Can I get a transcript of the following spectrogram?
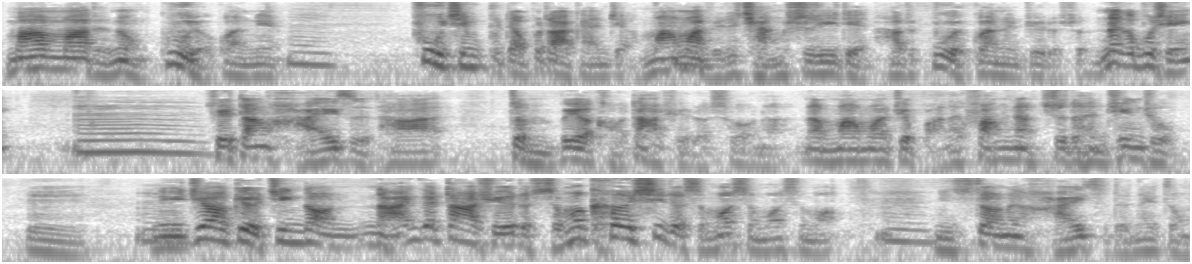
妈妈的那种固有观念，嗯，父亲不大不大敢讲，妈妈比较强势一点，他的固有观念觉得说那个不行，嗯。所以当孩子他准备要考大学的时候呢，那妈妈就把那个方向指得很清楚，嗯，你就要给我进到哪一个大学的什么科系的什么什么什么，嗯。你知道那个孩子的那种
